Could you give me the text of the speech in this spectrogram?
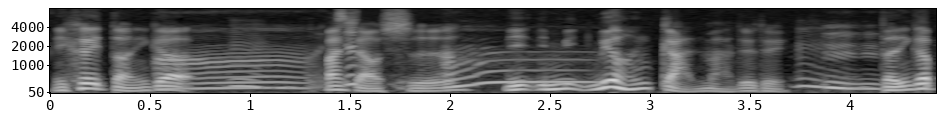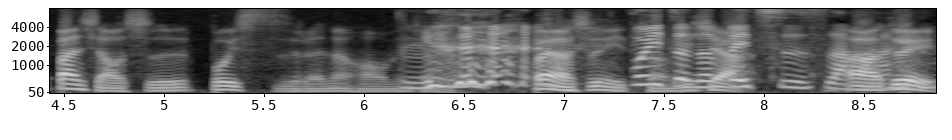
你可以等一个半小时。你你没有很赶嘛，对不对？嗯嗯等一个半小时不会死人的哈，我们 半小时你不会真的被刺杀啊？对，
